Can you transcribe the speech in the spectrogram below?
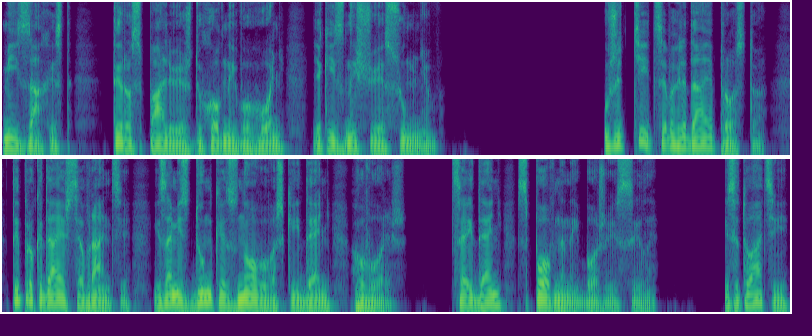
мій захист, ти розпалюєш духовний вогонь, який знищує сумнів. У житті це виглядає просто. Ти прокидаєшся вранці і замість думки знову важкий день говориш. Цей день сповнений Божої сили. І ситуації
